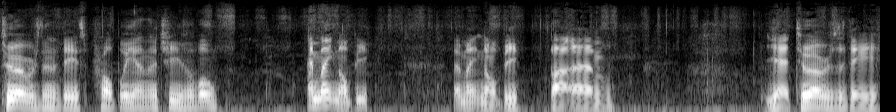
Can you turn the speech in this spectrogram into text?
two hours in a day is probably unachievable. It might not be. It might not be, but um, yeah, two hours a day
